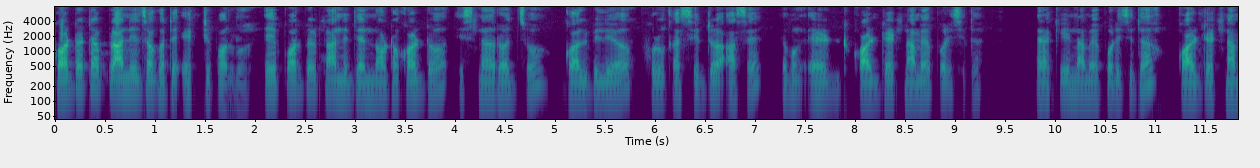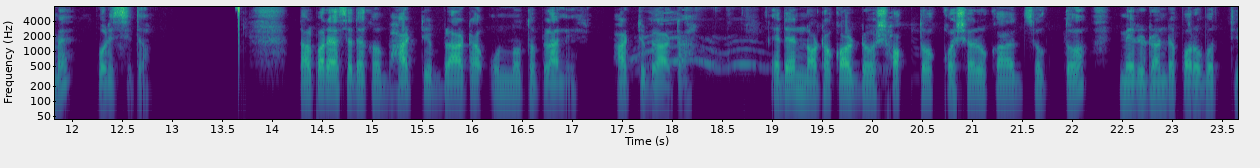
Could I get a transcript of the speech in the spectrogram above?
কর্ডটা প্রাণী জগতে একটি পর্ব। এই পর্বের প্রাণীদের নটকর্ড, স্নায়ুরজ্জ, গলবিলীয়, ফুলকা ছিদ্র আছে এবং এর কর্ডেট নামে পরিচিত। এরা কি নামে পরিচিত? কর্ডেট নামে পরিচিত। তারপরে আছে দেখো ভার্টিব্রাটা উন্নত প্রাণী ভার্টিব্রাটা এদের নটকর্ড শক্ত কোষারুকাযুক্ত মেরুদণ্ডে পরবর্তী,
